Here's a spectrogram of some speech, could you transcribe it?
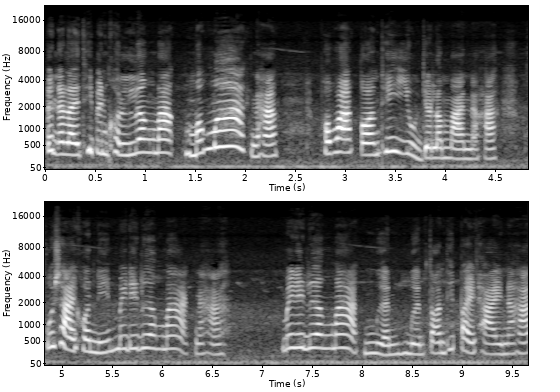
เป็นอะไรที่เป็นคนเรื่องมากมากๆนะคะ ราะว่าตอนที่อยู่เยอรมันนะคะ ผู้ชายคนนี้ไม่ได้เรื่องมากนะคะ ไม่ได้เรื่องมากเหมือนเหมือนตอนที่ไปไทยนะคะ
